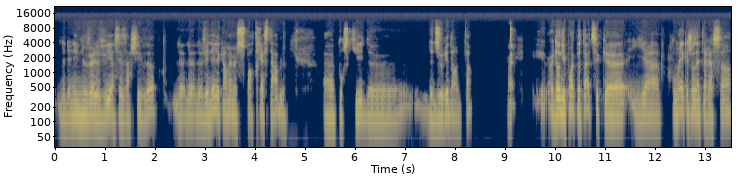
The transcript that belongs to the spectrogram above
de, donner une nouvelle vie à ces archives-là, le, le, vinyle est quand même un support très stable. Euh, pour ce qui est de, durée dans le temps. un dernier point peut-être, c'est que y a, pour moi, il y a quelque chose d'intéressant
